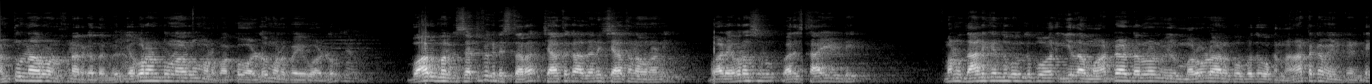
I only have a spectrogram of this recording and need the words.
అంటున్నారు అంటున్నారు కదా మీరు. ఎవరు అంటున్నారు మన పక్క వాళ్ళు మన పై వాళ్ళు. వారు మనకి సర్టిఫికెట్ ఇస్తారా? చేత కాదని చేతనవనని వాడు ఎవరు అసలు వారి స్థాయి ఏంటి? మనం దానికి ఎందుకు వంగిపోవాలి? ఇలా మాట్లాడడంలో మీరు మరోలా అనుకోకపోతే ఒక నాటకం ఏంటంటే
